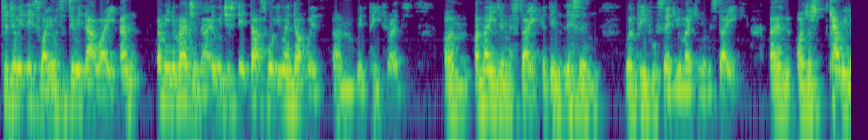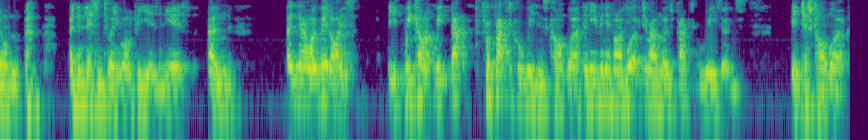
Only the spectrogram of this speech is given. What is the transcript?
to do it this way or to do it that way. And I mean, imagine that it would just it, that's what you end up with um, with p threads. Um, I made a mistake. I didn't listen when people said you're making a mistake, and I just carried on and didn't listen to anyone for years and years. And and now I realise we can't we that for practical reasons can't work. And even if I worked around those practical reasons, it just can't work.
